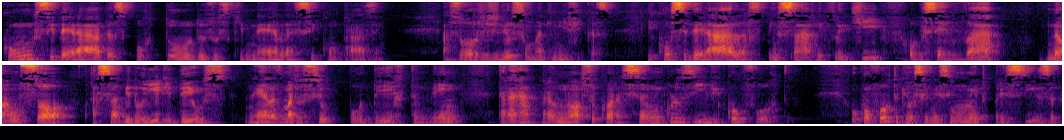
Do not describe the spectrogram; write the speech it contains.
consideradas por todos os que nelas se comprazem. As obras de Deus são magníficas e considerá-las, pensar, refletir, observar não só a sabedoria de Deus nelas, mas o seu poder também, trará para o nosso coração, inclusive, conforto. O conforto que você nesse momento precisa,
